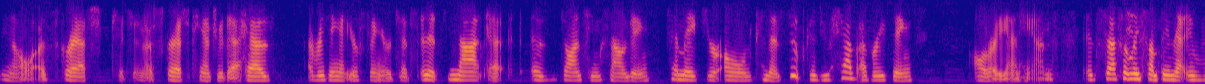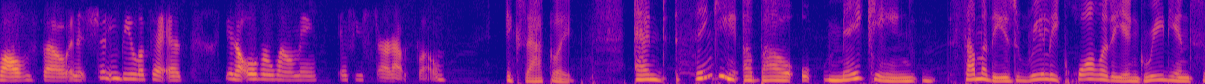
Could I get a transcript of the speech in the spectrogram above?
you know a scratch kitchen, a scratch pantry that has everything at your fingertips, and it's not as daunting sounding to make your own condensed soup because you have everything already on hand. It's definitely something that evolves, though, and it shouldn't be looked at as, you know, overwhelming if you start out slow. Exactly. And thinking about making some of these really quality ingredients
